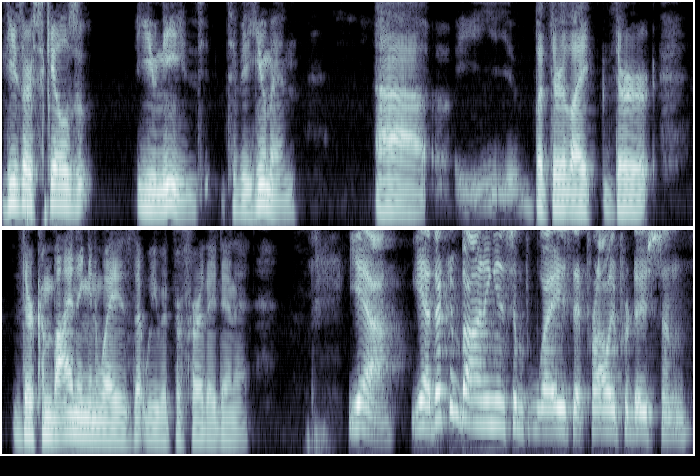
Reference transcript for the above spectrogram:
these are skills you need to be human. Uh, but they're like they're they're combining in ways that we would prefer they didn't. Yeah, yeah, they're combining in some ways that probably produce some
